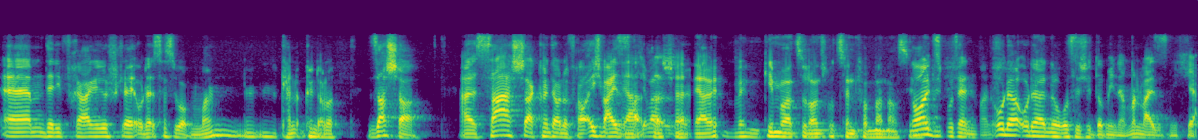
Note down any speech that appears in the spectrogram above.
ähm, der die Frage gestellt, oder ist das überhaupt ein Mann? Kann, könnte auch noch. Sascha. Also Sascha könnte auch eine Frau, ich weiß ja, es nicht. Sascha, ja, gehen wir zu 90 Prozent vom Mann aus. Ja. 90 Prozent Mann. Oder, oder eine russische Domina, man weiß es nicht, ja.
